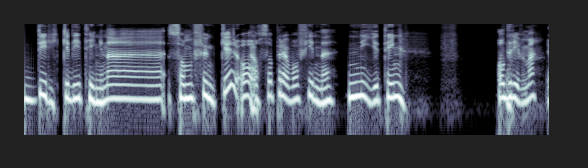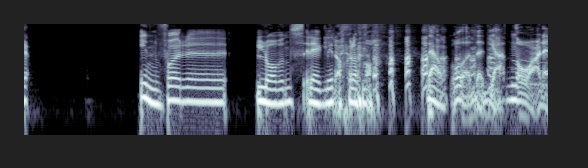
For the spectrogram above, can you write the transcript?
dyrke de tingene som funker, og Ja. også prøve å finne nye ting å drive med. Ja. Innenfor uh, lovens regler akkurat nå. Det er jo, det, ja, nå er det,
